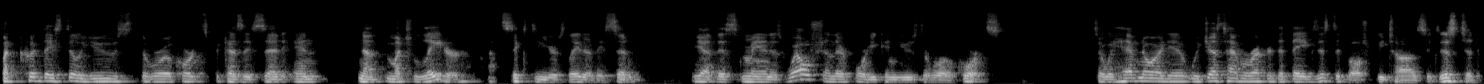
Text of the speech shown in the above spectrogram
But could they still use the royal courts because they said, and now much later, 60 years later, they said, yeah, this man is Welsh and therefore he can use the royal courts. So we have no idea. We just have a record that they existed, Welsh Betaghs existed.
